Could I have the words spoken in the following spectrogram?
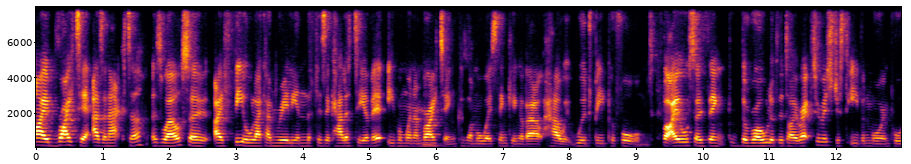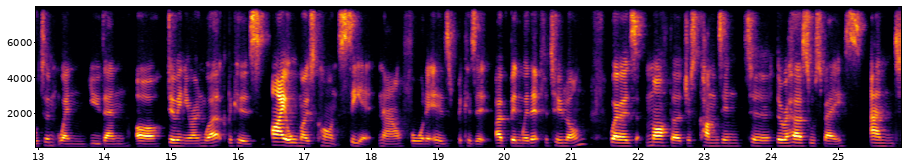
I write it as an actor as well. So I feel like I'm really in the physicality of it, even when I'm mm. writing, because I'm always thinking about how it would be performed. But I also think the role of the director is just even more important when you then are doing your own work because I almost can't see it now for what it is because it I've been with it for too long. Whereas Martha just comes into the rehearsal space and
